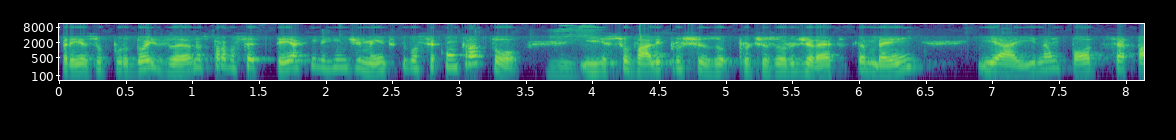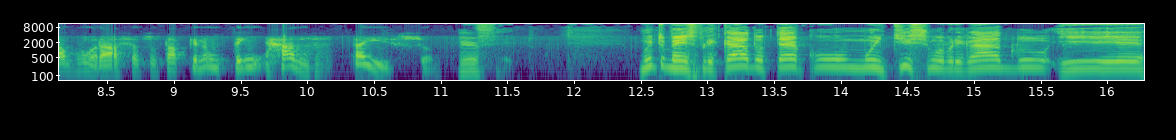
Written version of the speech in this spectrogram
preso por dois anos para você ter aquele rendimento que você contratou. Isso. E isso vale para o tesouro, tesouro Direto também. E aí não pode se apavorar, se assustar, porque não tem razão para isso. Perfeito. Muito bem explicado, Teco. Muitíssimo obrigado. E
